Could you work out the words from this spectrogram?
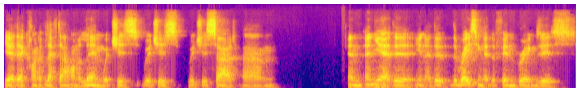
yeah, they're kind of left out on a limb, which is which is which is sad. Um, and and yeah, the you know the the racing that the Finn brings is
